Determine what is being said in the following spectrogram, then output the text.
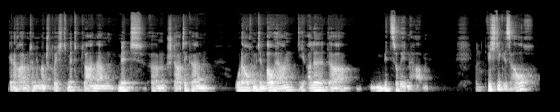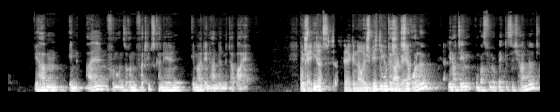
Generalunternehmern spricht, mit Planern, mit ähm, Statikern oder auch mit den Bauherren, die alle da mitzureden haben. Und wichtig ist auch, wir haben in allen von unseren Vertriebskanälen immer den Handel mit dabei. Der okay, spielt, das, das wäre genau die spielt eine unterschiedliche Frage, ja. Rolle, je nachdem, um was für ein Objekt es sich handelt.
